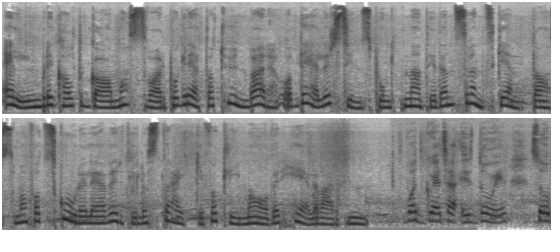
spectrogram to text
Ellen blir kalt Ghanas svar på Greta Thunberg, og deler synspunktene til den svenske jenta som har fått skoleelever til å streike for klima over hele verden. What Greta is doing, so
